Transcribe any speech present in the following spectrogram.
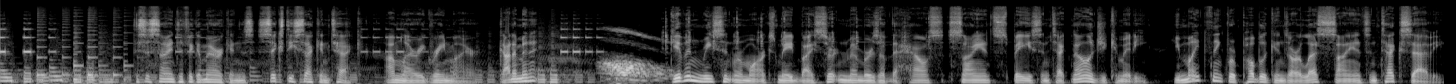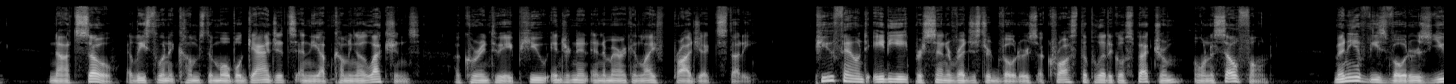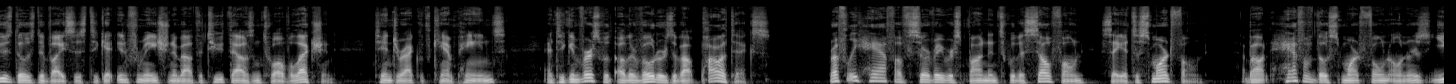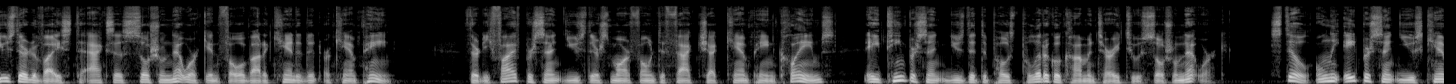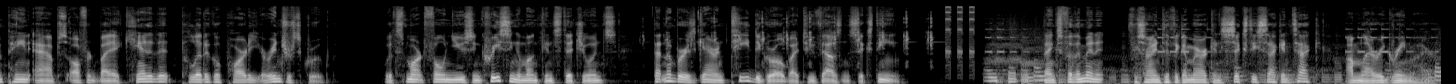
This is Scientific American's 60 Second Tech. I'm Larry Greenemeier. Got a minute? Given recent remarks made by certain members of the House Science, Space, and Technology Committee, you might think Republicans are less science and tech savvy. Not so, at least when it comes to mobile gadgets and the upcoming elections, according to a Pew Internet and American Life Project study. Pew found 88% of registered voters across the political spectrum own a cell phone. Many of these voters use those devices to get information about the 2012 election, to interact with campaigns, and to converse with other voters about politics. Roughly half of survey respondents with a cell phone say it's a smartphone. About half of those smartphone owners use their device to access social network info about a candidate or campaign. 35% use their smartphone to fact check campaign claims, 18% used it to post political commentary to a social network. Still, only 8% use campaign apps offered by a candidate, political party, or interest group. With smartphone use increasing among constituents, that number is guaranteed to grow by 2016. Thanks for the minute. For Scientific American 60 Second Tech, I'm Larry Greenemeier.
